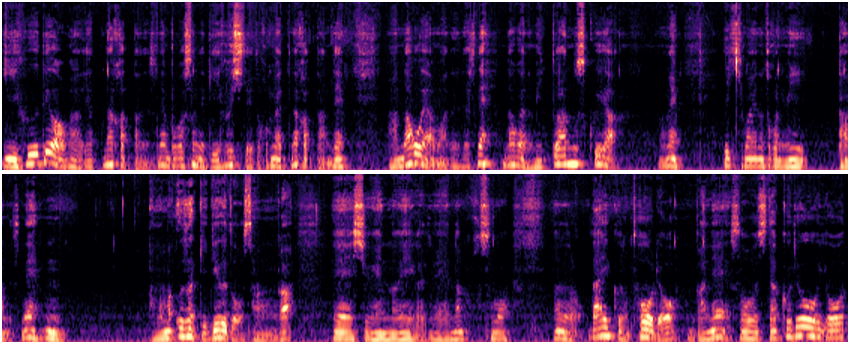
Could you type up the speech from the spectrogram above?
岐阜ではまだやってなかったんですね。僕が住んで岐阜市でとこもやってなかったんで、まあ、名古屋までですね、名古屋のミッドランドスクエアのね、駅前のところに見に行ったんですね。うん。あの、まあ、宇崎竜道さんが、えー、主演の映画でね、なんかその、なんだろう、大工の棟梁がね、そう自宅療養、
